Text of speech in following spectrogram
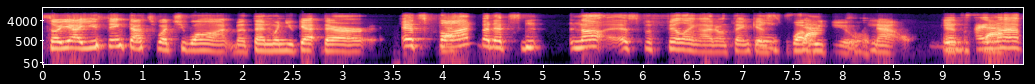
So yeah, you think that's what you want, but then when you get there, it's fun, but it's n- not as fulfilling. I don't think as what we do now. Yes, I Exactly. love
